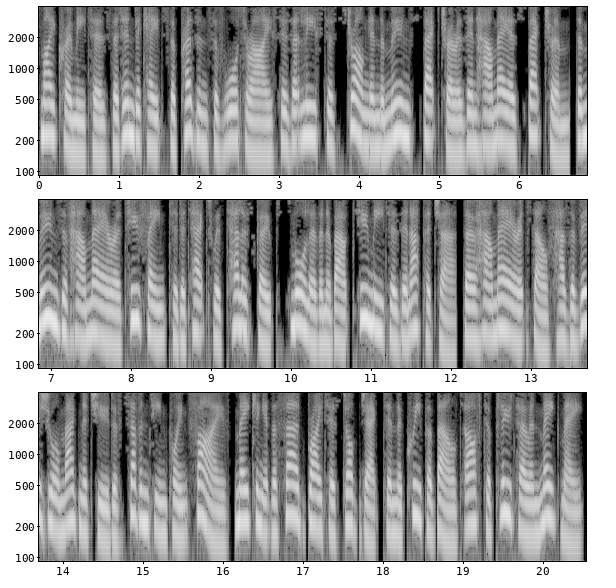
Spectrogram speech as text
micrometers that indicates the presence of water ice is at least as strong in the Moon's spectra as in Haumea's spectrum. The moons of Haumea are too faint to detect with telescopes smaller than about 2 meters in aperture, though Haumea itself has a visual magnitude of 17.5, making it the third brightest object in the Kuiper belt after Pluto and Makemake,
